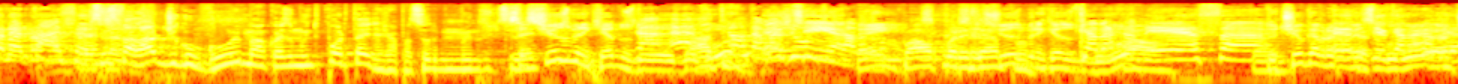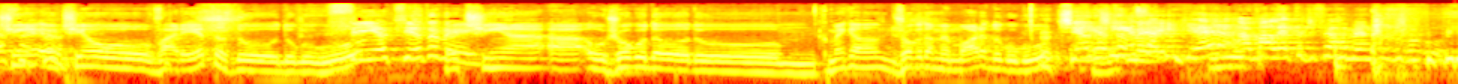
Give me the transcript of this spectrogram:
recortar. vocês. Vocês falaram de Gugu e uma coisa muito importante. né? Já passou do minuto de Vocês silêncio. tinham os brinquedos do Já, é, Gugu? não, tava junto. Qual, por Vocês tinham os exemplo? brinquedos do Gugu? Quebra-cabeça. Tu tinha o quebra-cabeça Eu do tinha o Gugu? Eu tinha, eu tinha o Varetas do, do Gugu. Sim, eu tinha também. Tinha ah, o jogo do, do- Como é que é o nome? Jogo da memória do Gugu. Eu tinha, sabe o quê? A maleta de ferramentas do Gugu.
